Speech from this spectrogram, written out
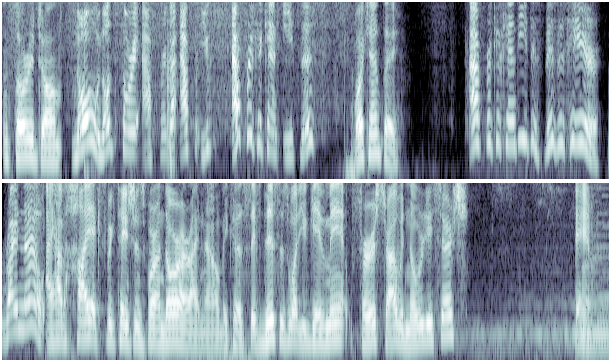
And sorry, Jon. No, not sorry, Africa. Afri- you, Africa can't eat this. Why can't they? Africa can't eat this. This is here right now. I have high expectations for Andorra right now because if this is what you gave me first try with no research, damn.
